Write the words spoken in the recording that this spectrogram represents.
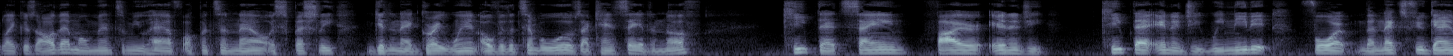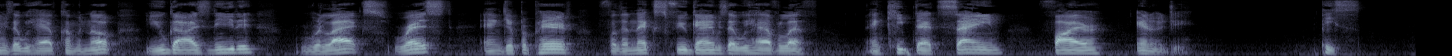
Lakers, all that momentum you have up until now, especially getting that great win over the Timberwolves, I can't say it enough. Keep that same fire energy. Keep that energy. We need it for the next few games that we have coming up. You guys need it. Relax, rest, and get prepared for the next few games that we have left. And keep that same fire energy. Peace.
